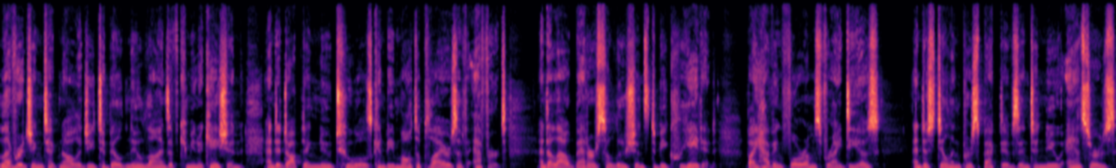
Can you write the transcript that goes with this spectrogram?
Leveraging technology to build new lines of communication and adopting new tools can be multipliers of effort and allow better solutions to be created by having forums for ideas and distilling perspectives into new answers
